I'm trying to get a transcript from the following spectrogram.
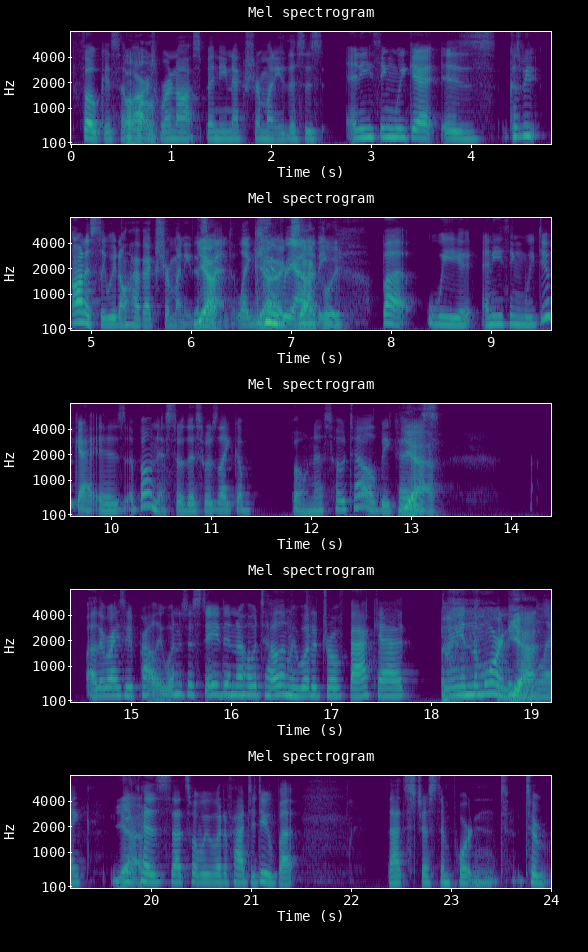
focus of Uh-huh. ours. We're not spending extra money. This is anything we get is because we honestly we don't have extra money to Yeah. spend. Like yeah, in reality. exactly. But we anything we do get is a bonus. So this was like a bonus hotel because Yeah. otherwise we probably wouldn't have stayed in a hotel and we would have drove back at three in the morning. Yeah. Like Yeah. because that's what we would have had to do. But that's just important to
